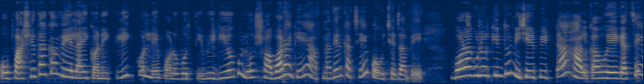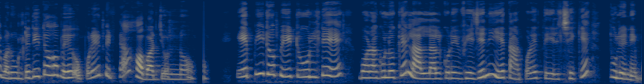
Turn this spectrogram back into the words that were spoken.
ও পাশে থাকা বেল আইকনে ক্লিক করলে পরবর্তী ভিডিওগুলো সবার আগে আপনাদের কাছে পৌঁছে যাবে। বড়াগুলোর কিন্তু নিচের পিঠটা হালকা হয়ে গেছে, এবার উল্টে দিতে হবে ওপরের পিঠটা হবার জন্য। এ পিঠ ও পিঠ উল্টে বড়াগুলোকে লাল লাল করে ভেজে নিয়ে তারপরে তেল ছেঁকে তুলে নেব।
